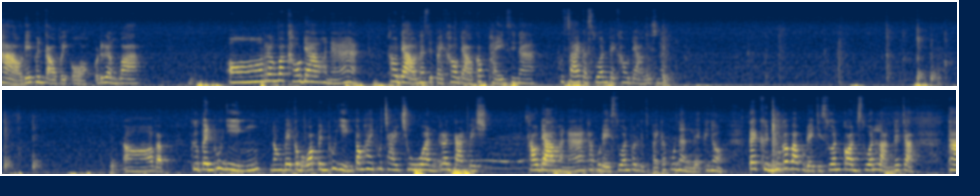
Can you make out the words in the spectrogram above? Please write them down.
ข่าวได้เพิ่นเก่าไปออก เรื่องว่า อ๋อ เรื่องว่าเขาดาวหนนะเข้าดาวน่ะสิไปเข้าดาวกับไผสินะ ผู้ชายกับส่วนไปเข้าดาวอยู่สินะอ๋อแบบคือเป็นผู้หญิงน้องเบสก็บอกว่าเป็นผู้หญิงต้องให้ผู้ชายชวน เรื่องการไปเขาดาวหะนะ ถ้าผู้ใดส่วนเพิ่นก็จะไปกับผู้นั้นแหละพี่น้องแต่ขึ้นอยู่กับว่าผู้ใดจิส่วนก่อนส่วนหลังเด้จ้ะ ถ้า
